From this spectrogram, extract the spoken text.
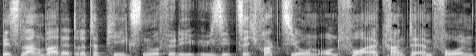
Bislang war der dritte Peaks nur für die Ü70-Fraktion und Vorerkrankte empfohlen.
